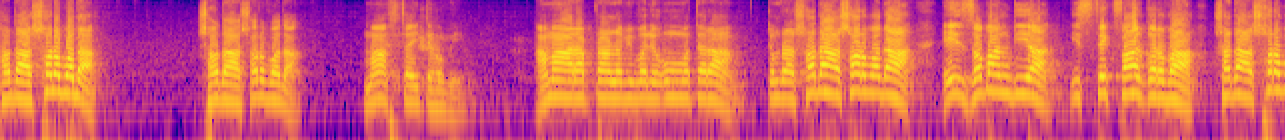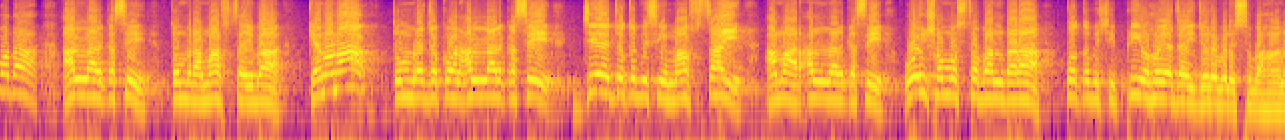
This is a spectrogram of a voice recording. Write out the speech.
সদা সর্বদা। সদা সর্বদা। মাফ চাইতে হবে। আমার আপনার নবী বলে, উম্মতেরা, তোমরা সদা সর্বদা এই জবান দিয়া ইস্তেকফার করবা। সদা সর্বদা আল্লাহর কাছে তোমরা মাফ চাইবা। কেননা তোমরা যখন আল্লাহর কাছে যে যত বেশি মাফ চাই, আমার আল্লাহর কাছে ওই সমস্ত বান্দারা তত বেশি প্রিয় হয়ে যায় জোরে বলে সুবাহান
